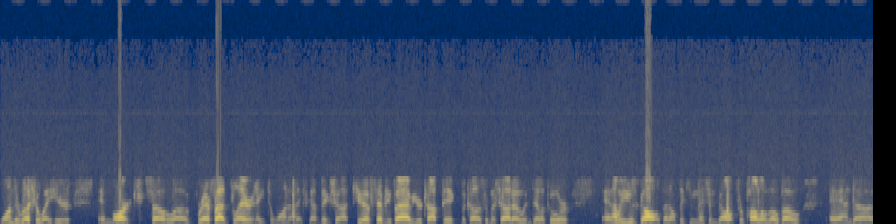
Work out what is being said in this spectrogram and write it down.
won the Rushaway here in March. So uh, rarefied flair at eight to one, I think, has got a big shot. QF seventy five, your top pick because of Machado and Delacour. And I'm going to use Galt. I don't think you mentioned Galt for Paulo Lobo and uh,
